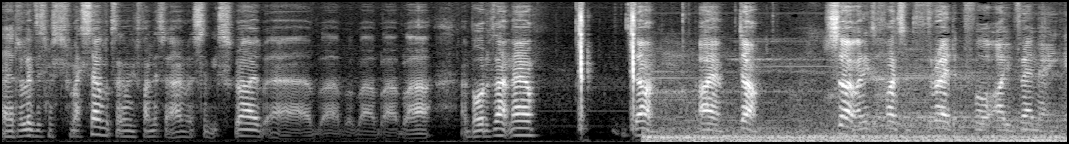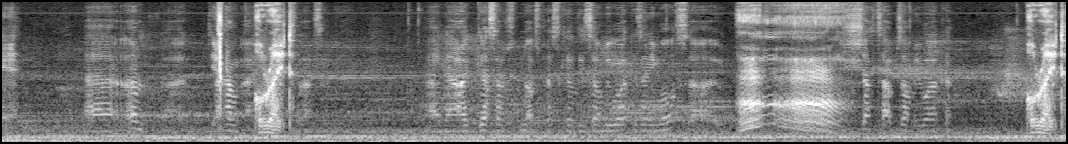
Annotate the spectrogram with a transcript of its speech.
Uh, to live this message for myself, looks like I need to find this, I'm a silly scribe, uh, blah, blah, blah, blah, blah. I'm bored of that now. Done. I am done. So, I need to find some thread for Ei-Vene here. Uh, um, uh, yeah, I haven't got. Alright. And I guess I'm not supposed to kill these zombie workers anymore, so... Shut up, zombie worker. Alright.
